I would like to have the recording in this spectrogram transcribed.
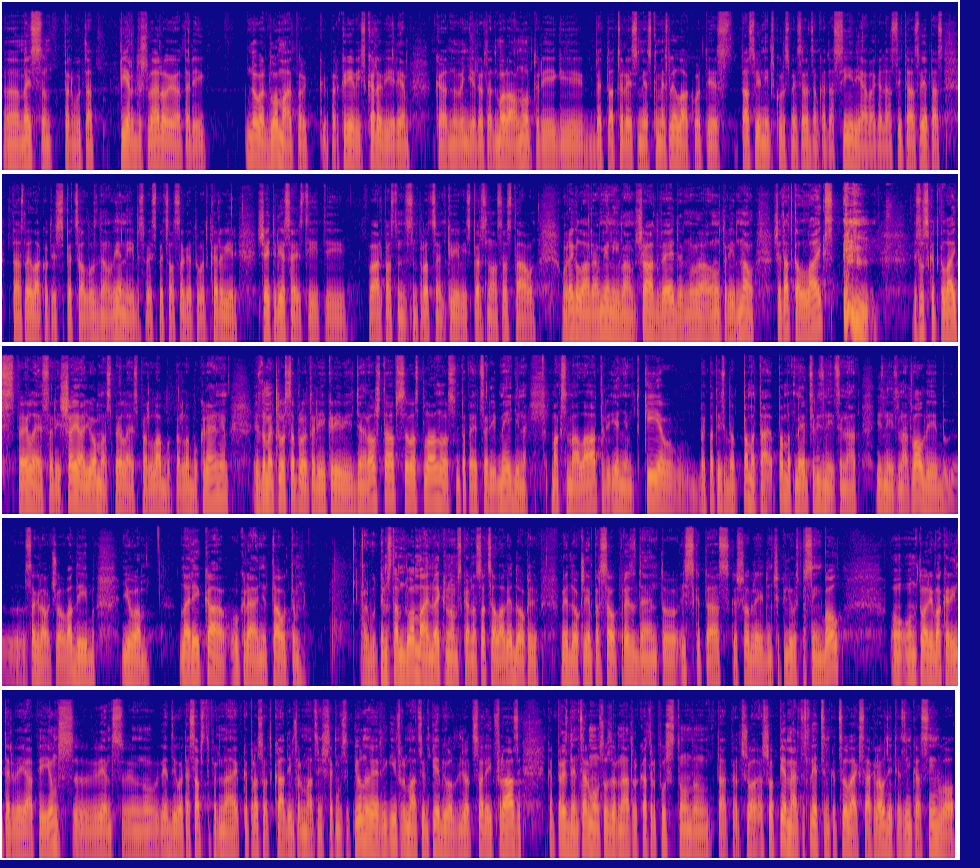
Mēs esam varbūt tā pieraduši vērojot arī, nu, var domāt par, par Krievijas karavīriem, ka nu, viņi ir tādi morāli noturīgi, bet atcerēsimies, ka mēs lielākoties tās vienības, kuras mēs redzam kādā Sīrijā vai kādās citās vietās, tās lielākoties speciāli uzdevuma vienības vai speciāli sagatavot karavīri, šeit ir iesaistīti pāri 80% Krievijas personāla sastāvu un, un regulārām vienībām šāda veida nu, noturība nav. Šeit atkal laiks. Es uzskatu, ka laiks spēlēs arī šajā jomā, spēlēs par labu, par labu Ukrāņiem. Es domāju, to saprot arī Krievijas ģenerālštāps savos plānos, un tāpēc arī mēģina maksimāli ātri ieņemt Kijevu. Vai patiesībā pamatā, pamatmērķis ir iznīcināt, iznīcināt valdību, sagraut šo vadību, jo, lai arī kā Ukrāņu tauta varbūt pirms tam domāja no ekonomiskā, no sociālā viedokļa, viedokļiem par savu prezidentu, izskatās, ka šobrīd viņš ir kļuvis par simbolu. Un, un to arī vakar intervijā pie jums viens nu, iedzīvotājs apstiprināja, ka prasot kādu informāciju, viņš saka, mums ir pilnvērtīga informācija un piebilda ļoti svarīgu frāzi, ka prezidents ar mums uzrunā tur katru pusstundu. Tā, tā, šo, šo piemēru tas liecina, ka cilvēks sāk raudzīties viņu kā simbolu.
